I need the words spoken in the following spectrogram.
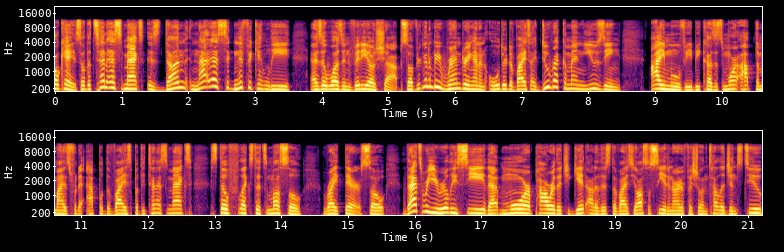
Okay, so the 10s Max is done, not as significantly as it was in Video Shop. So if you're going to be rendering on an older device, I do recommend using iMovie because it's more optimized for the Apple device, but the 10s Max still flexed its muscle right there. So that's where you really see that more power that you get out of this device. You also see it in artificial intelligence too,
